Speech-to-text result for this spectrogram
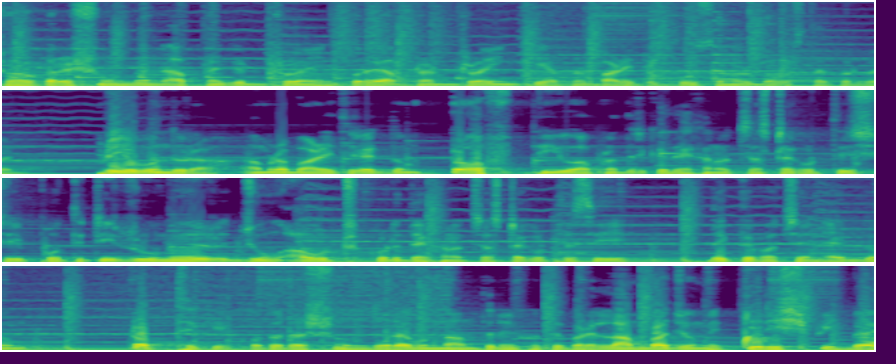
সহকারে শুনবেন, আপনাকে ড্রয়িং করে আপনার ড্রয়িংকে আপনার বাড়িতে পৌঁছানোর ব্যবস্থা করবেন। প্রিয় বন্ধুরা, আমরা বাড়িতে একদম টপ ভিউ আপনাদেরকে দেখানোর চেষ্টা করতেছি। প্রতিটি রুমের জুম আউট করে দেখানোর চেষ্টা করতেছি। দেখতে পাচ্ছেন একদম টপ থেকে কতটা সুন্দর এবং নান্দনিক হতে পারে লম্বা জমি। তিরিশ ফিট বাই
